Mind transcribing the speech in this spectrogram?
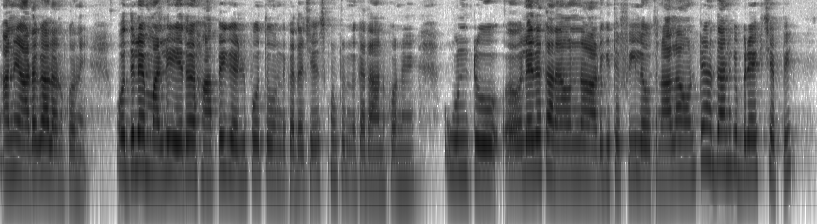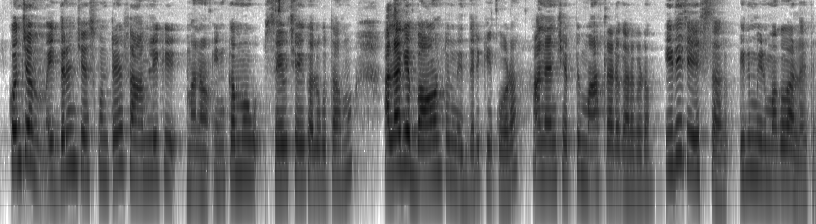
అని అడగాలనుకొని వద్దులే మళ్ళీ ఏదో హ్యాపీగా వెళ్ళిపోతూ ఉంది కదా చేసుకుంటుంది కదా అనుకొని ఉంటూ లేదా తను ఏమన్నా అడిగితే ఫీల్ అవుతున్నా అలా ఉంటే దానికి బ్రేక్ చెప్పి కొంచెం ఇద్దరం చేసుకుంటే ఫ్యామిలీకి మనం ఇన్కమ్ సేవ్ చేయగలుగుతాము. అలాగే బాగుంటుంది ఇద్దరికి కూడా అని అని చెప్పి మాట్లాడగలగడం. ఇది చేస్తారు. ఇది మీరు మగవాళ్ళు అయితే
